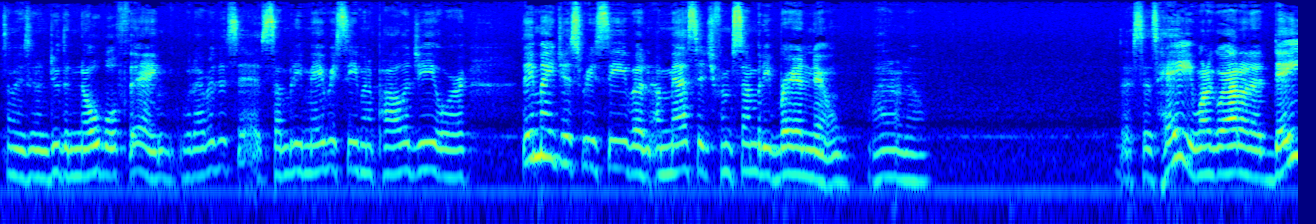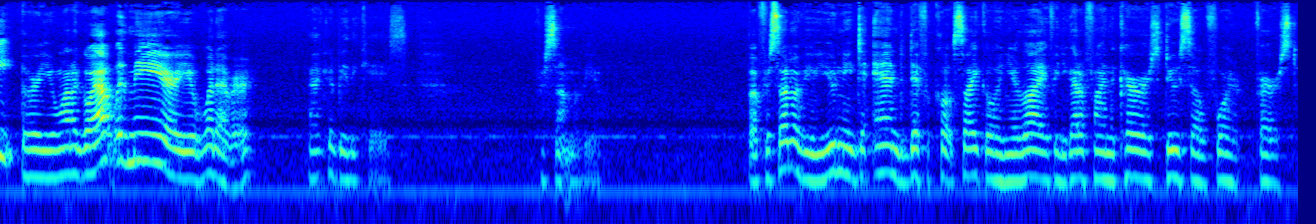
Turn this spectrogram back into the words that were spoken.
Somebody's going to do the noble thing, whatever this is. Somebody may receive an apology or they may just receive an, a message from somebody brand new. I don't know. That says, hey, you want to go out on a date or you want to go out with me or you whatever. That could be the case for some of you. But for some of you, you need to end a difficult cycle in your life and you got to find the courage to do so for first.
